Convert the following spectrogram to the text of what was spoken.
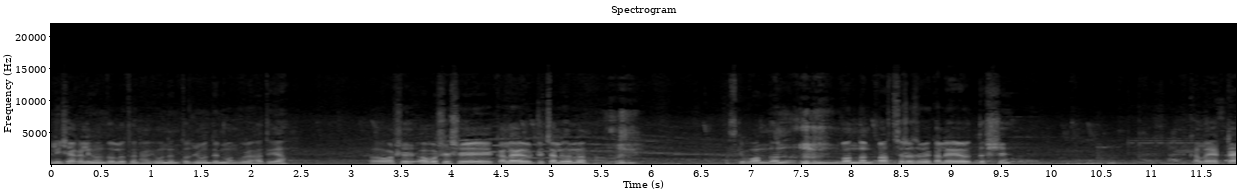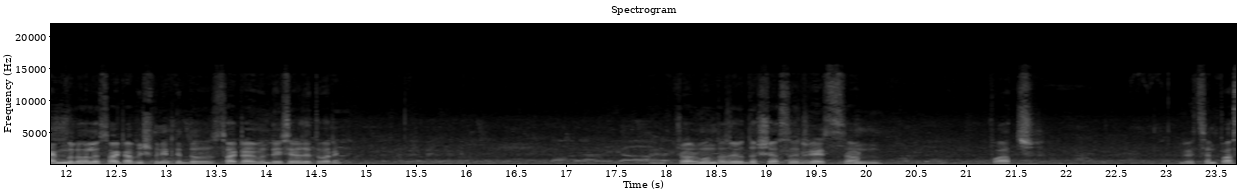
ইলিশা কালীগঞ্জ দৌলত খান, হাকিমুদ্দিন তজিমুদ্দিন মনপুর হাতিয়া। অবশেষে কালাইয়ের রুটে চালু হলো। আজকে বন্ধন বন্ধন পাঁচ ছেড়ে যাবে কালাইয়ের উদ্দেশ্যে। কালাইয়ের টাইমগুলো হলো ছয়টা বিশ মিনিট, কিন্তু ছয়টার মধ্যে ছেড়ে যেতে পারে। চরমন্দাজের উদ্দেশ্যে আছে রেড সান পাঁচ। রেড সান পাঁচ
